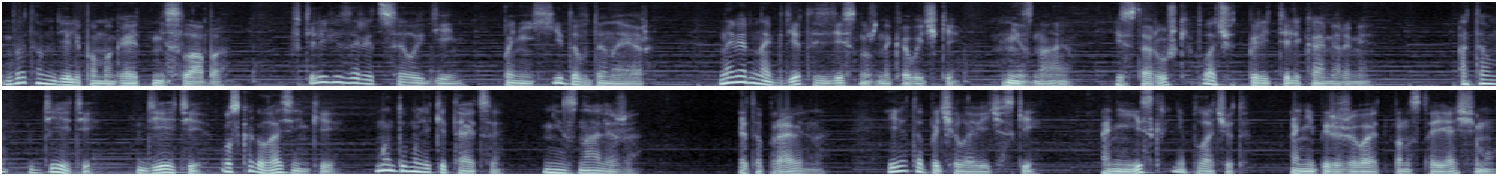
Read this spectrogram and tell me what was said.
в этом деле помогает не слабо. В телевизоре целый день, панихида в ДНР. Наверное, где-то здесь нужны кавычки. Не знаю. И старушки плачут перед телекамерами. А там дети, дети, узкоглазенькие. Мы думали китайцы, не знали же. Это правильно. И это по-человечески. Они искренне плачут. Они переживают по-настоящему.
